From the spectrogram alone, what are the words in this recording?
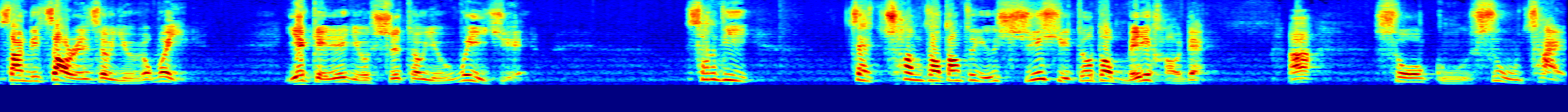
上帝造人的时候有个胃，也给人有石头有味觉。上帝在创造当中有许许多多美好的啊，蔬谷蔬菜，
